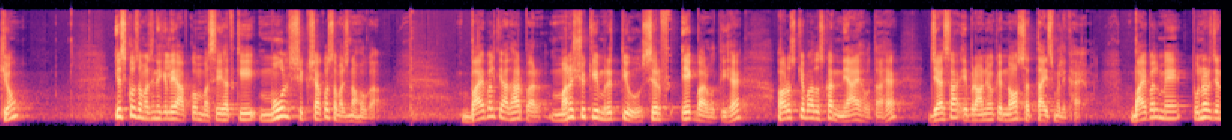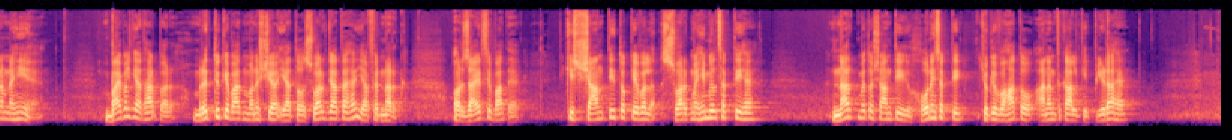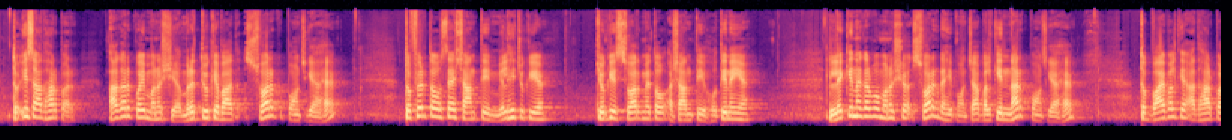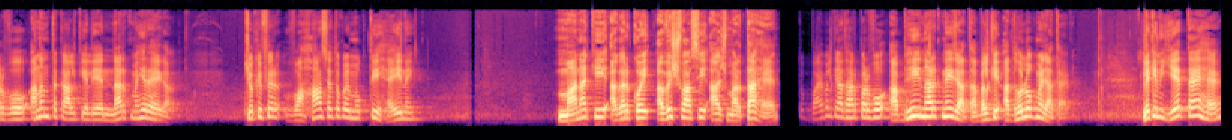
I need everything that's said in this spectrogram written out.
क्यों? इसको समझने के लिए आपको मसीहत की मूल शिक्षा को समझना होगा। बाइबल के आधार पर मनुष्य की मृत्यु सिर्फ़ एक बार होती है और उसके बाद उसका न्याय होता है, जैसा इब्रानियों के नौ सत्ताईस में लिखा है। बाइबल में पुनर्जन्म नहीं है। बाइबल के आधार पर मृत्यु के बाद मनुष्य या तो स्वर्ग जाता है या फिर नर्क। और ज़ाहिर सी बात है कि शांति तो केवल स्वर्ग में ही मिल सकती है। नर्क में तो शांति हो नहीं सकती, क्योंकि वहाँ तो अनंत काल की पीड़ा है। तो इस आधार पर अगर कोई मनुष्य मृत्यु के बाद स्वर्ग पहुँच गया है तो फिर तो उसे शांति मिल ही चुकी है, क्योंकि स्वर्ग में तो अशांति होती नहीं है। लेकिन अगर वो मनुष्य स्वर्ग नहीं पहुँचा, बल्कि नर्क पहुँच गया है तो बाइबल के आधार पर वो अनंत काल के लिए नर्क में ही रहेगा। क्योंकि फिर वहाँ से तो कोई मुक्ति है ही नहीं। माना कि अगर कोई अविश्वासी आज मरता है तो बाइबल के आधार पर वो अभी नर्क नहीं जाता बल्कि अधोलोक में जाता है। लेकिन यह तय है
